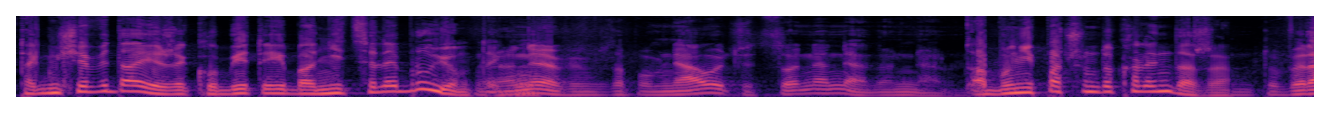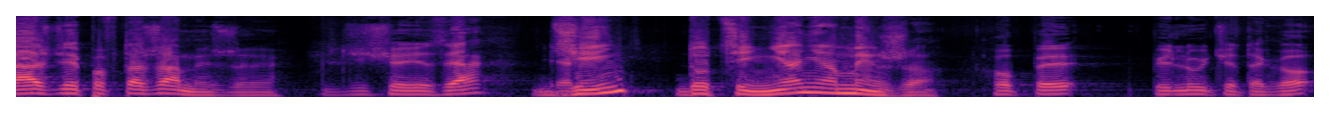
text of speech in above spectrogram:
tak mi się wydaje, że kobiety chyba nie celebrują tego. Ja nie wiem, zapomniały czy co? Nie, nie, no nie. Albo nie patrzą do kalendarza. To wyraźnie powtarzamy, że dzisiaj jest jak? Dzień doceniania męża. Chłopy, pilnujcie tego,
